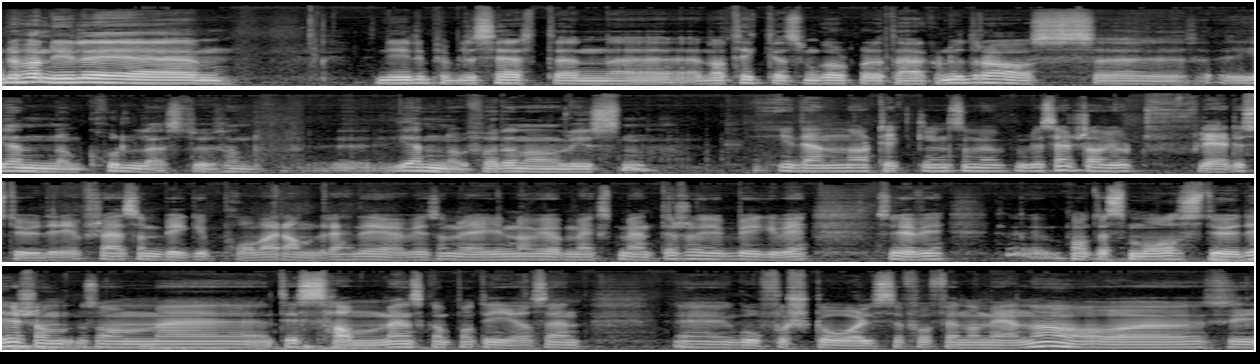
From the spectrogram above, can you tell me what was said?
Du har nylig, uh, nylig publisert en, en, artikkel som går på dette. her. Kan du dra oss gjennom hvordan du sånn, gjennomfører den analysen? I den artikkelen som vi har publisert, så har vi gjort flere studier i og for seg som bygger på hverandre. Det gjør vi som regel når vi jobber med eksperimenter. Så, vi, så gjør vi på en måte små studier som, som eh, til sammen skal på en måte gi oss en eh, god forståelse for fenomenet, og i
